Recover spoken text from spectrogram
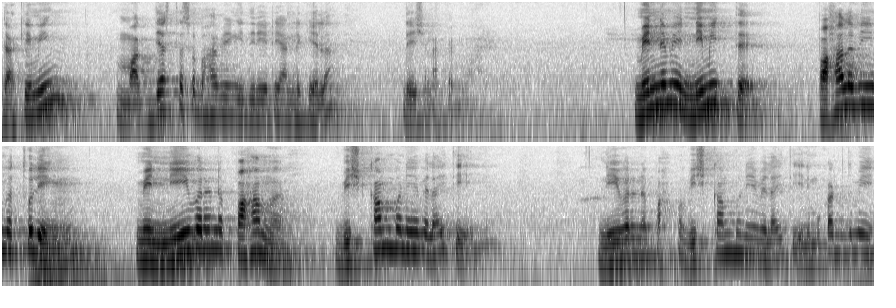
දකිමින් මධ්‍යස්ත ස්වභාවයෙන් ඉදිරියට යන්න කියලා දේශනා කරනවා. මෙන්න මේ නිමිත්ත පහළ වීම තුළින් මේ නීවරණ පහම විස්කම්බණය වෙලයි තියෙන්නේ. නීවරණ පහම විස්කම්බණය වෙලයි තියෙන්නේ. මොකද්ද මේ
